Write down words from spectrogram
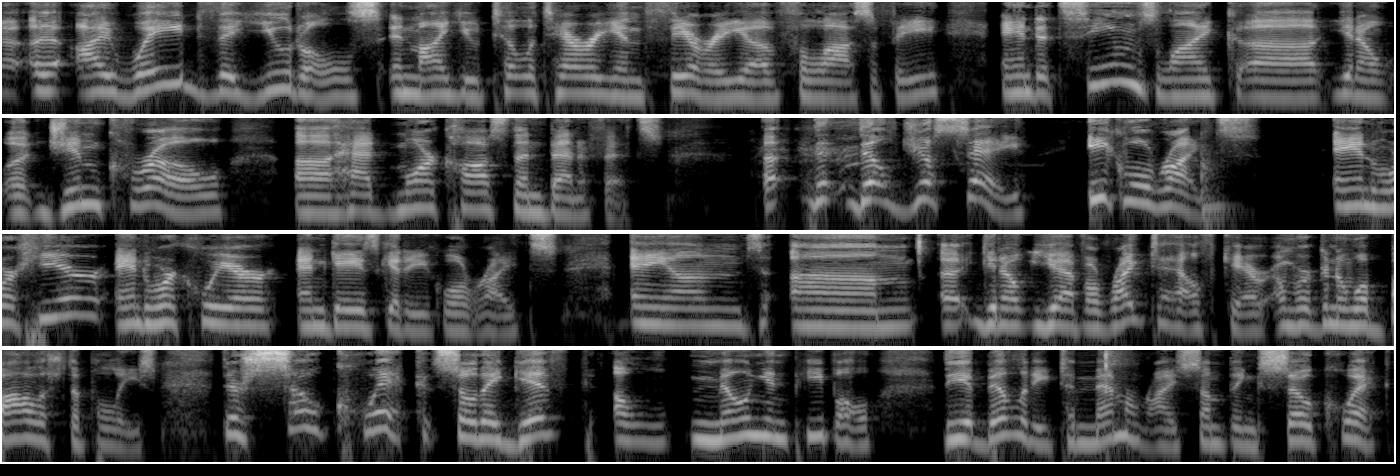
uh, I weighed the utils in my utilitarian theory of philosophy, and it seems like, uh, you know, uh, Jim Crow uh, had more costs than benefits. Uh, th- they'll just say equal rights and we're here and we're queer and gays get equal rights. And um, uh, you know you have a right to health care and we're going to abolish the police. They're so quick so they give a million people the ability to memorize something so quick.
